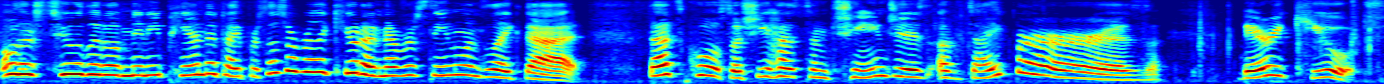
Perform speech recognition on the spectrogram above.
Oh, there's two little mini panda diapers. Those are really cute. I've never seen ones like that. That's cool. So she has some changes of diapers. Very cute.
